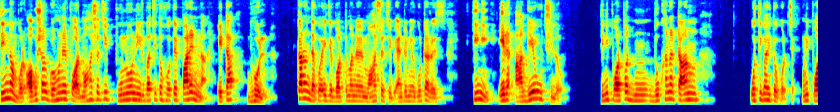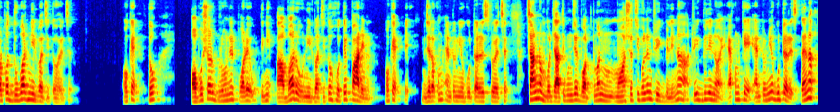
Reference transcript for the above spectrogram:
তিন নম্বর, অবসর গ্রহণের পর মহাসচিব পুনর্নির্বাচিত হতে পারেন না, এটা ভুল। কারণ দেখো, এই যে বর্তমানে মহাসচিব অ্যান্টোনিও গুটারেস, তিনি এর আগেও ছিল। তিনি পরপর দুখানা টার্ম অতিবাহিত করছে। উনি পরপর দুবার নির্বাচিত হয়েছে। ওকে? তো অবসর গ্রহণের পরেও তিনি আবারও নির্বাচিত হতে পারেন। ওকে? যেরকম অ্যান্টোনিও গুটারেস রয়েছে। চার নম্বর, জাতিপুঞ্জের বর্তমান মহাসচিব হলেন ট্রিক ট্রিকবিলি না ট্রিক ট্রিকবিলি নয়, এখন কে? অ্যান্টোনিও গুটারেস, তাই না?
